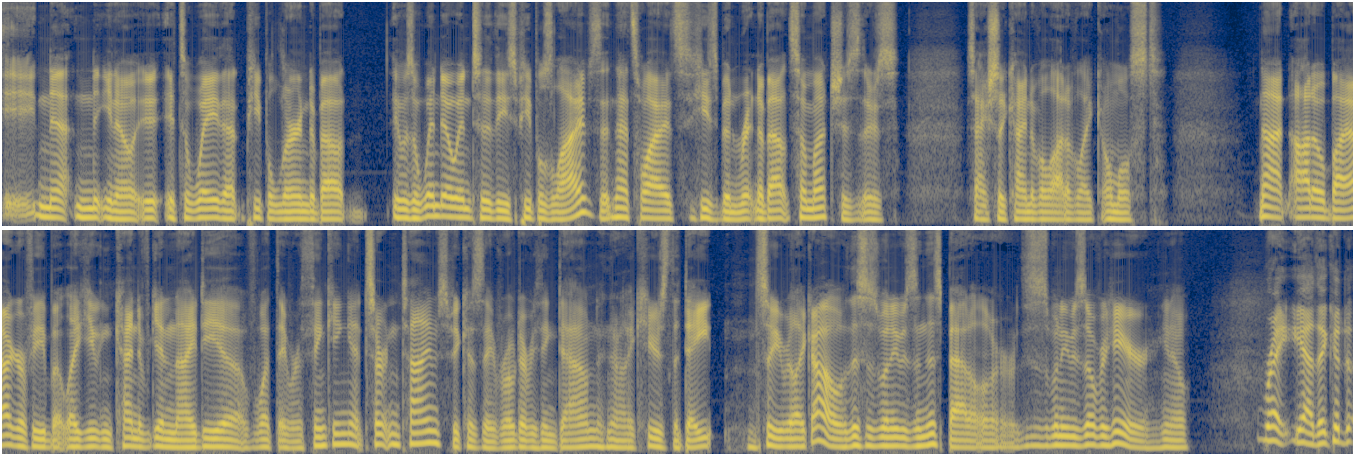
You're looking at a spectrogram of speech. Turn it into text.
you know, it's a way that people learned about. It was a window into these people's lives, and that's why it's he's been written about so much. Is there's it's actually kind of a lot of like almost not autobiography, but like you can kind of get an idea of what they were thinking at certain times because they wrote everything down and they're like, here's the date. So you were like, oh, this is when he was in this battle or this is when he was over here, you know? Right. Yeah, they could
